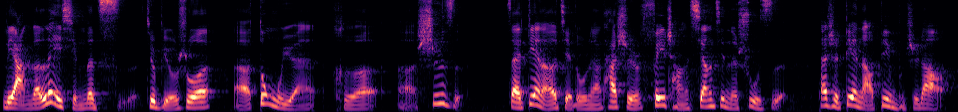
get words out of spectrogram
两个类型的词，就比如说呃动物园和呃狮子，在电脑的解读上它是非常相近的数字，但是电脑并不知道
